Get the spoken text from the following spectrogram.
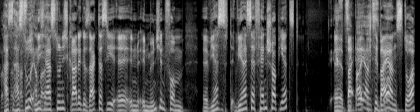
Hast, was hast, du ich nicht, hast du nicht gerade gesagt, dass sie äh, in, in München vom, äh, wie, heißt, wie heißt der Fanshop jetzt? Äh, FC bei- Bayern äh, FC Bayern Store,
